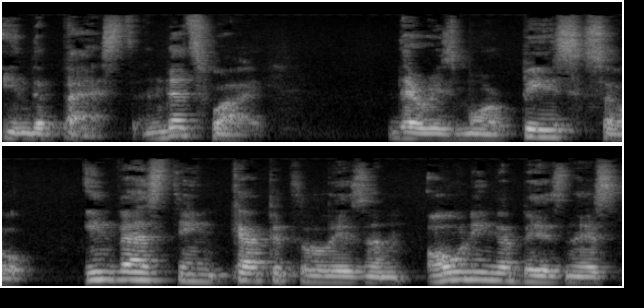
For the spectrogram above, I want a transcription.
in the past. And that's why there is more peace. So investing, capitalism, owning a business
